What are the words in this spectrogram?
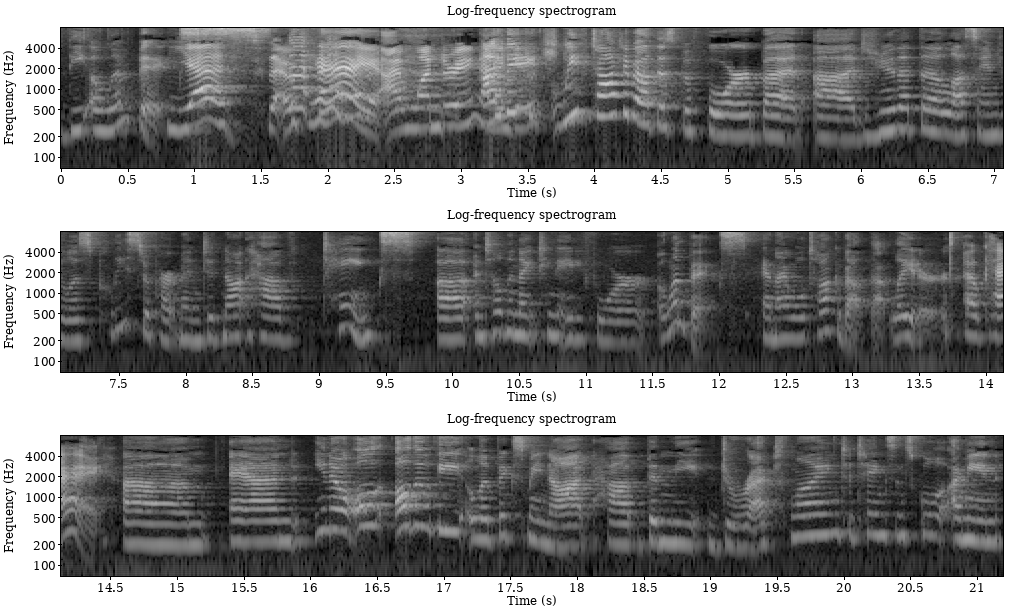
the Olympics. Yes. Okay. I'm wondering. I'm I think engaged. we've talked about this before, but uh, did you know that the Los Angeles Police Department did not have tanks uh, until the 1984 Olympics? And I will talk about that later. Okay. Um, and you know, al- although the Olympics may not have been the direct line to tanks in school, I mean,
